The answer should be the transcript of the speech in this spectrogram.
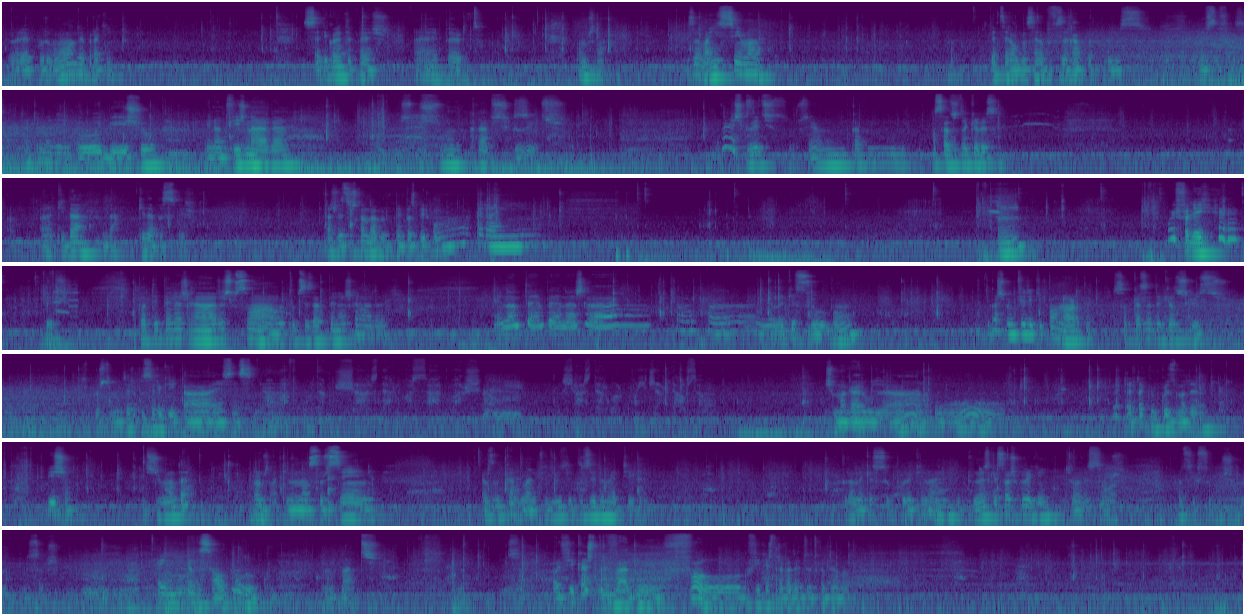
Agora é por onde? É para aqui. 140 pés. Ah, é perto. Vamos lá. É lá em cima. Deve ter alguma cena para fazer rápido. Por isso. Ser fácil. Está aqui bicho. Eu não te fiz nada. Estes bichos são um bocado esquisitos. Não é esquisitos. São um bocado passados da cabeça. Aqui dá, dá. Aqui dá para subir. Às vezes isto não dá muito bem para subir. Oh, peraí. Falhei. Pode ter penas raras, pessoal. Eu estou a precisar de penas raras. Eu não tenho penas raras. E onde é que subo? Eu gosto muito de vir aqui para o norte, só por causa daqueles. Depois também ter para ser aqui. Ah, é sim senhor. Esmagar o. Ah, uh. Até está aqui uma coisa de madeira. Bicho, deixa eu montar. Vamos lá aqui no nosso ursinho. Eles um bocado lento, eu devia ter trazido a minha tigre. Por onde é que eu subo? Por aqui, não é? Tu nem sequer sabes por aqui. Deixa lá ver se sabes. Que subas. Não, não sabes. Aí, anda salto, maluco. Não te mates. Oi, ficaste travado fogo. Ficas travado em tudo quanto é bom.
